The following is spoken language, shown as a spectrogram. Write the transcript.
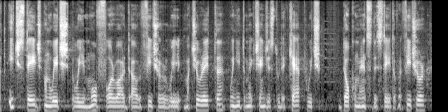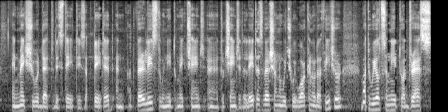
At each stage on which we move forward our feature, we mature it, we need to make changes to the KEP, which documents the state of a feature and make sure that the state is updated. And at very least, we need to make change uh, to change the latest version which we're working on that feature. But we also need to address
